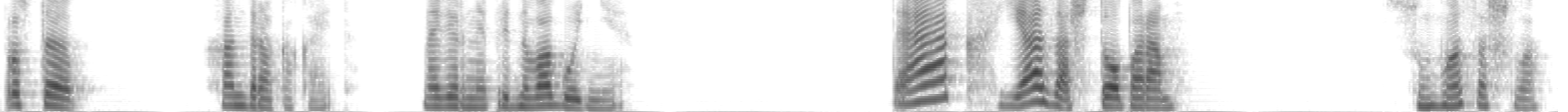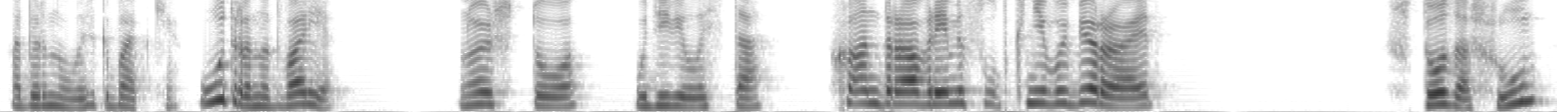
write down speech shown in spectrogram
Просто хандра какая-то. Наверное, предновогодняя». «Так, я за штопором». «С ума сошла!» — обернулась к бабке. «Утро на дворе». «Ну и что?» — удивилась та. «Хандра время суток не выбирает». «Что за шум?» —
